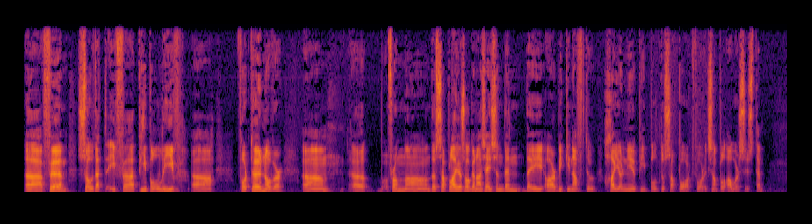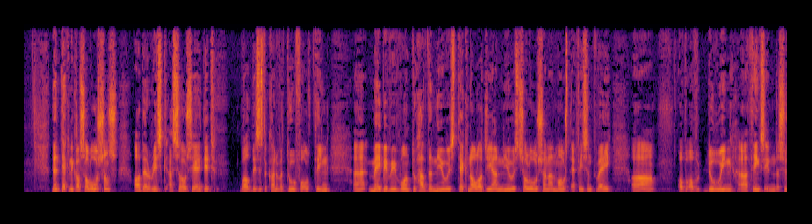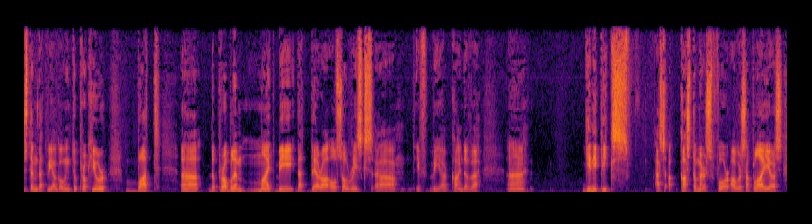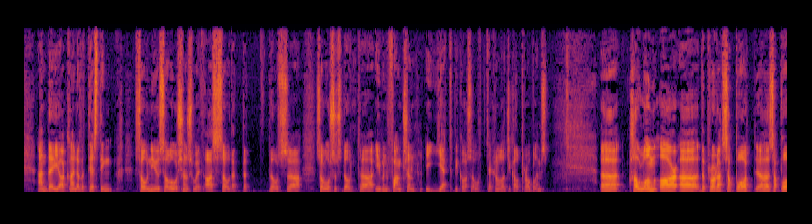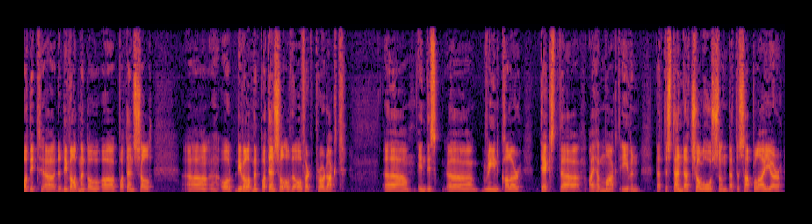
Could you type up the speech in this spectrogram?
uh, firm so that if uh, people leave uh, for turnover um, from the supplier's organization, then they are big enough to hire new people to support, for example, our system. Then technical solutions. Are there risk associated? Well, this is the kind of a twofold thing. Uh, maybe we want to have the newest technology and newest solution and most efficient way uh, of doing uh, things in the system that we are going to procure. But the problem might be that there are also risks if we are kind of guinea pigs as uh, customers for our suppliers, and they are kind of testing so new solutions with us so that those uh, solutions don't uh, even function yet because of technological problems. How long are the products supported, the development potential or development potential of the offered product. In this green color text, uh, I have marked even that the standard solution that the supplier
